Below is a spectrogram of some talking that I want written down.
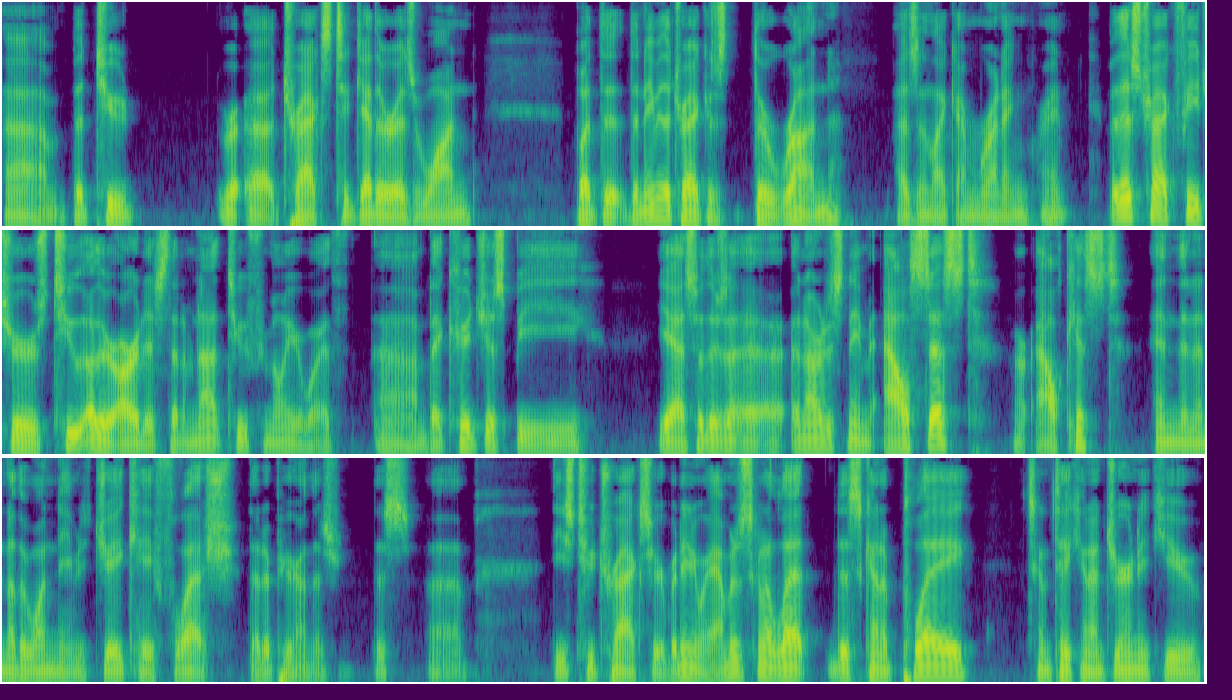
um, the two uh, tracks together as one. But the the name of the track is "The Run," as in like I'm running, right? But this track features two other artists that I'm not too familiar with. Um, that could just be, yeah. So there's a, an artist named Alcest or Alkist, and then another one named J.K. Flesh that appear on this this uh, these two tracks here. But anyway, I'm just gonna let this kind of play. It's gonna take you on a journey cue.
